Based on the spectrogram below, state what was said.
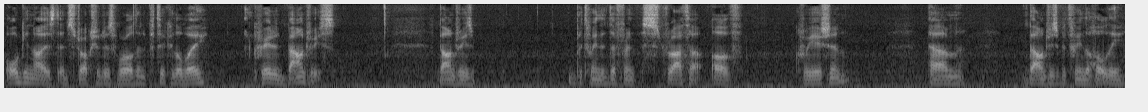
organized and structured his world in a particular way and created boundaries. Boundaries between the different strata of creation, um, boundaries between the holy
